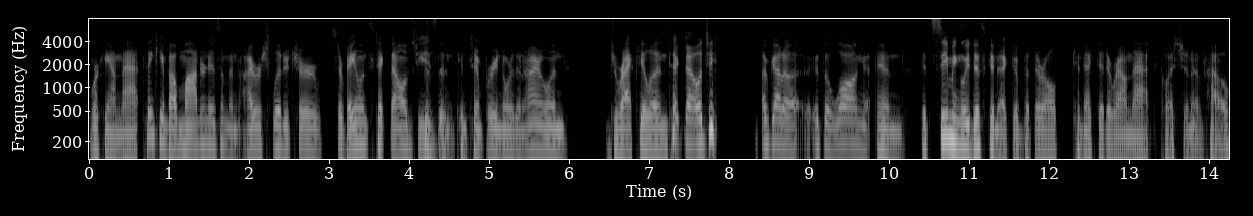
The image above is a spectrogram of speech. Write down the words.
working on that, thinking about modernism and Irish literature, surveillance technologies in contemporary Northern Ireland, Dracula and technology. I've got a it's a long and it's seemingly disconnected, but they're all connected around that question of how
